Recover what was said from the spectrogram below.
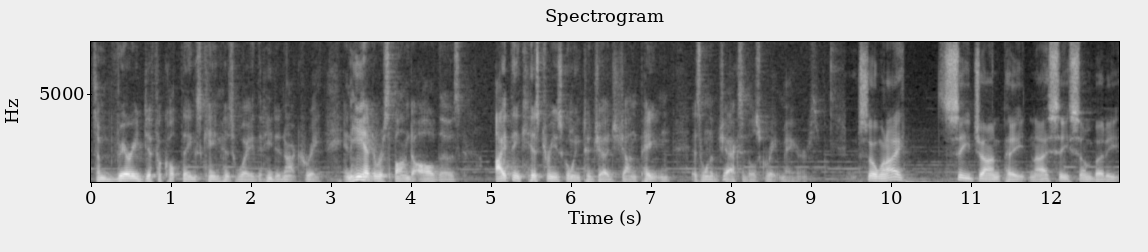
some very difficult things came his way that he did not create. And he had to respond to all those. I think history is going to judge John Peyton as one of Jacksonville's great mayors. So when I see John Peyton, I see somebody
